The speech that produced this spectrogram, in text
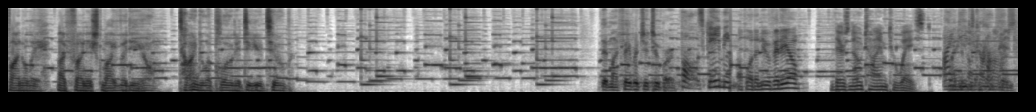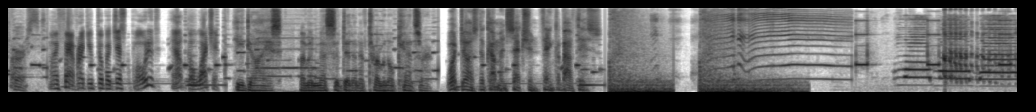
Finally, I finished my video. Time to upload it to YouTube. Did my favorite YouTuber. Balls Gaming. Upload a new video? There's no time to waste. I need to comment first. My favorite YouTuber just uploaded. I'll go watch it. Hey guys, I'm in Messedin and have terminal cancer. What does the comment section think about this?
